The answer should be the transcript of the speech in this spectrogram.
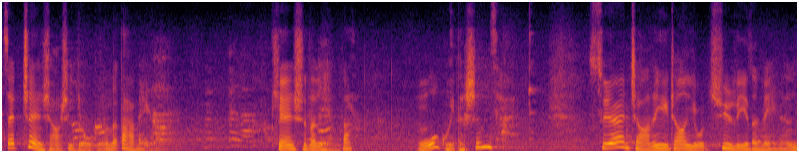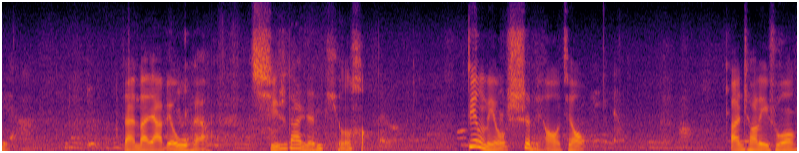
在镇上是有名的大美人。天使的脸蛋，魔鬼的身材，虽然长着一张有距离的美人脸，但大家别误会啊，其实他人挺好的，并没有恃美傲娇。按常理说，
